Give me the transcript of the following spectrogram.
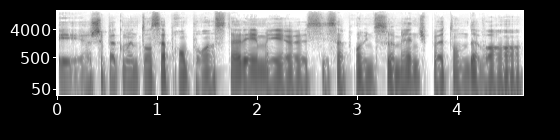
Et euh, je sais pas combien de temps ça prend pour installer, mais euh, si ça prend une semaine, tu peux attendre d'avoir un,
